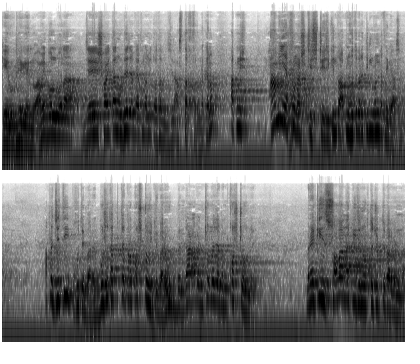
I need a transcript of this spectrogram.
কে উঠে গেল? আমি বলব না যে শয়তান উঠে যাবে, এখন আমি কথা বলছি আস্তা না কেন? আপনি, আমি এখন আসছি স্টেজে কিন্তু আপনি হতে পারে তিন ঘণ্টা থেকে আসেন। আপনার যেতেই হতে পারে, বসে থাকতে আপনার কষ্ট হইতে পারে। উঠবেন, দাঁড়াবেন, চলে যাবেন, কষ্ট হলে। মানে কি সলা নাকি যে নড়তে চড়তে পারবেন না?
